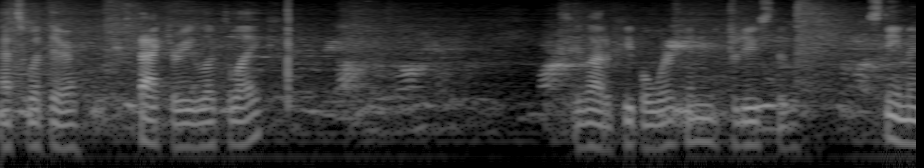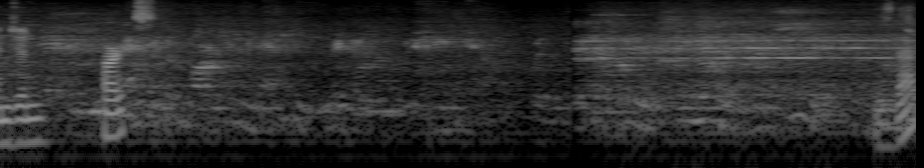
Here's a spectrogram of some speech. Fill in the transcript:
That's what their factory looked like. See a lot of people working produce the steam engine parts. Is that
